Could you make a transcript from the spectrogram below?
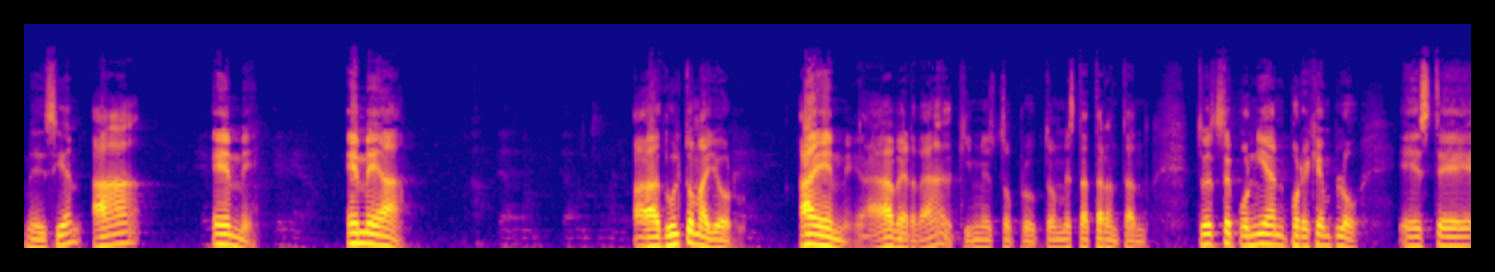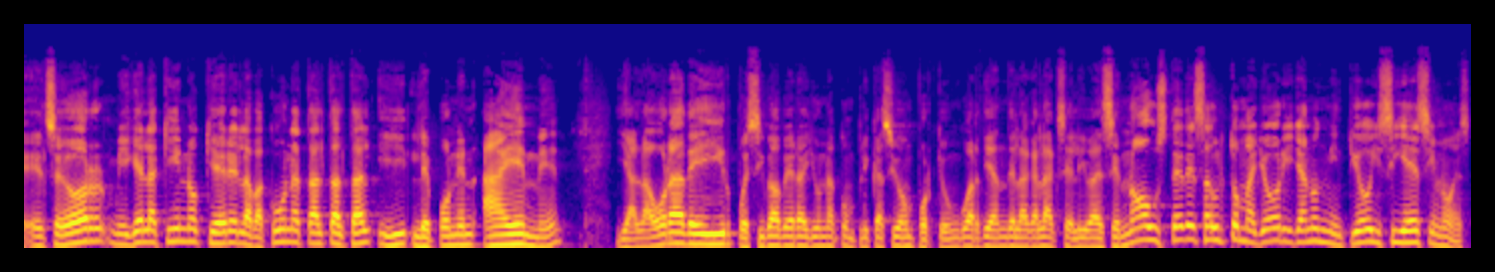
Me decían A, M, MA, adulto mayor, AM, ah, ¿verdad? Aquí nuestro productor me está tarantando. Entonces se ponían, por ejemplo, este, el señor Miguel Aquino quiere la vacuna, tal, tal, tal, y le ponen AM y a la hora de ir, pues iba a haber ahí una complicación porque un guardián de la galaxia le iba a decir, no, usted es adulto mayor y ya nos mintió y sí es y no es.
